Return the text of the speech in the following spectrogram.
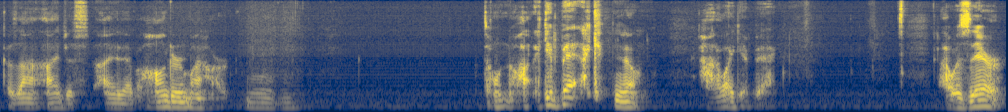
Because I, I just I have a hunger in my heart. Mm-hmm. Don't know how to get back. You know, how do I get back? I was there.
